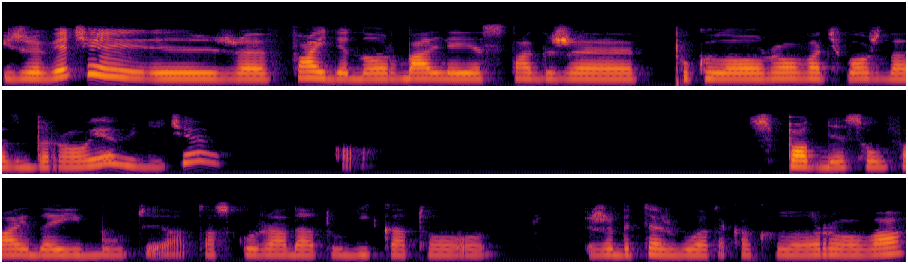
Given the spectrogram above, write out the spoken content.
I że wiecie, y, że fajnie normalnie jest tak, że pokolorować można zbroję, widzicie? O. Spodnie są fajne i buty, a ta skórzana tunika to, żeby też była taka kolorowa.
